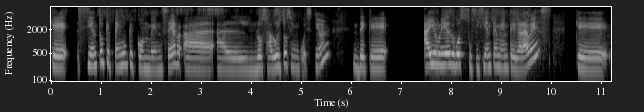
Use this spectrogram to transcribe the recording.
que siento que tengo que convencer a, los adultos en cuestión de que hay riesgos suficientemente graves que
